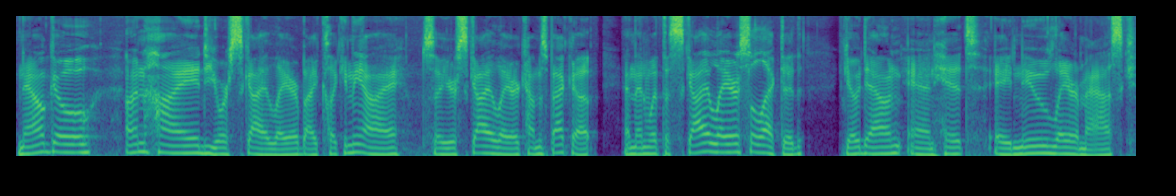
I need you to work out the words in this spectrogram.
Now go unhide your sky layer by clicking the eye so your sky layer comes back up. And then with the sky layer selected, go down and hit a new layer mask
